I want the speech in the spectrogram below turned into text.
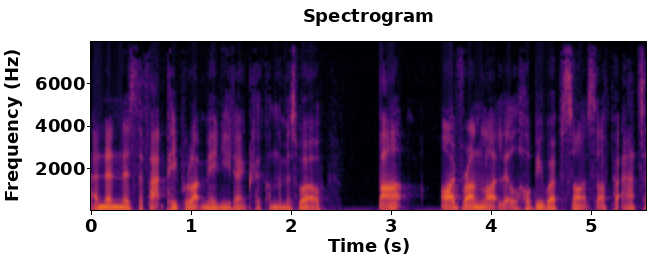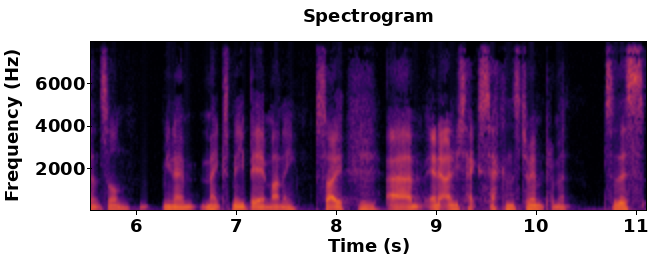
And then there's the fat people like me and you don't click on them as well. But I've run like little hobby websites that I've put AdSense on. You know, makes me beer money. So, um, and it only takes seconds to implement. So this,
